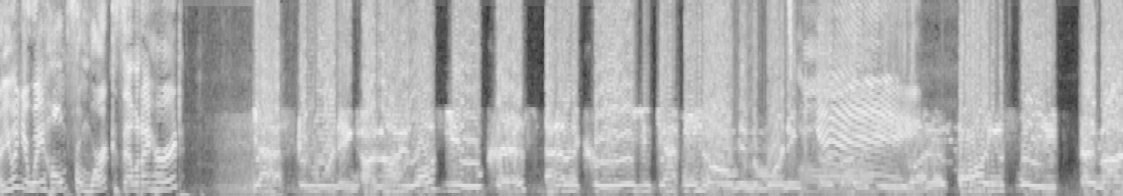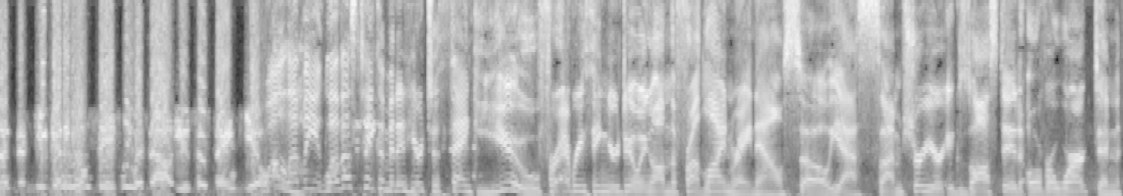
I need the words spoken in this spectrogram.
Are you on your way home from work? Is that what I heard? Yes, good morning. And I love you, Chris, and the crew. You get me home in the morning because I would be uh, falling asleep and not be getting home safely without you. So thank you. Well, let me let us take a minute here to thank you for everything you're doing on the front line right now. So yes, I'm sure you're exhausted, overworked, and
